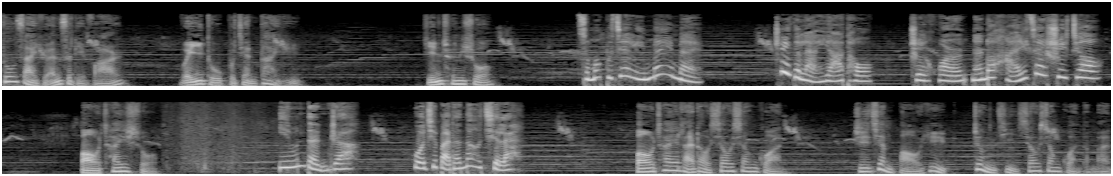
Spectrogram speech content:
都在园子里玩，唯独不见黛玉。迎春说：“怎么不见林妹妹？这个懒丫头，这会儿难道还在睡觉？”宝钗说：“你们等着，我去把她闹起来。”宝钗来到潇湘馆，只见宝玉正进潇湘馆的门。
